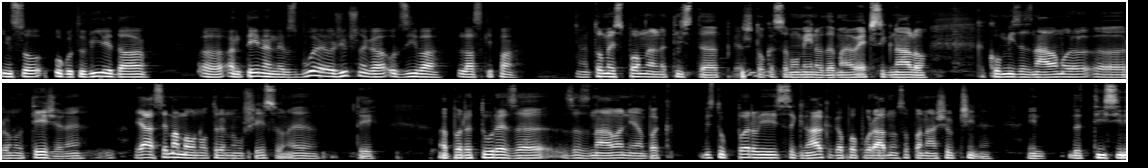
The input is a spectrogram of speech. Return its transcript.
in so ugotovili, da uh, antene ne vzbujajo živčnega odziva, laski pa. To me je spomnilo na tisto, kar sem omenil, da imajo več signalov, kako mi zaznavamo uh, ravnoteže. Ne? Ja, se imamo v notranjem ušesu ne, te aparature za zaznavanje, ampak v bistvu prvi signal, ki ga pa uporabljamo, so pa naše učine. In da, si,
